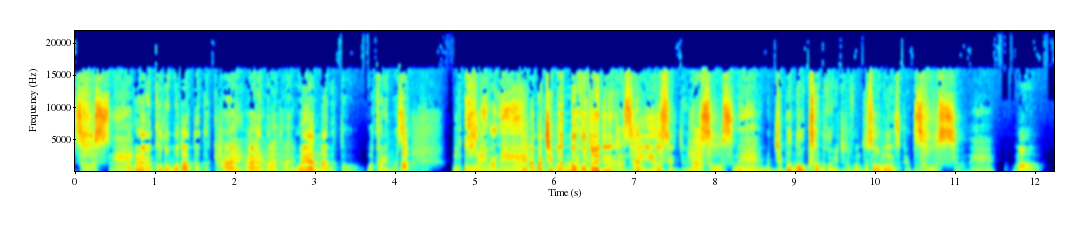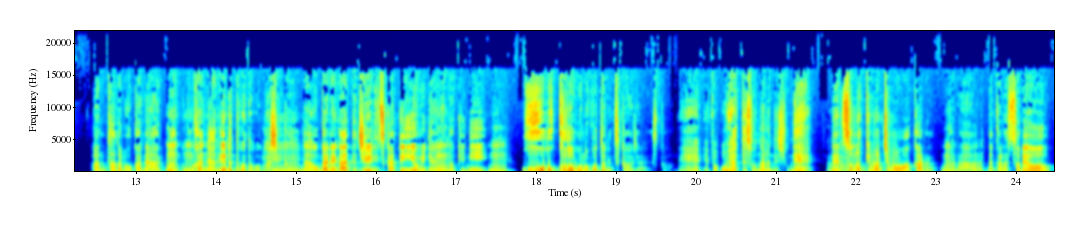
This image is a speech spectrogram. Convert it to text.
そうですね。僕らが子供だった時はいはいはいはいわかんない親になると分かりますよね。もうこれはね。で、なんか自分のことより最優先じゃない？いや、そうっすね。僕自分の奥さんとか見てて本当そう思うんですけど。そうっすよね。まあ、あの、例えばお金あ、お金あげるってこともおかしいから、お金があって自由に使っていいよみたいな時に、うん。ほぼ子供のことに使うじゃないですか。ねやっぱ親ってそうなるんでしょうね。ね。で、うんその気持ちもわかるから、だからそれを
